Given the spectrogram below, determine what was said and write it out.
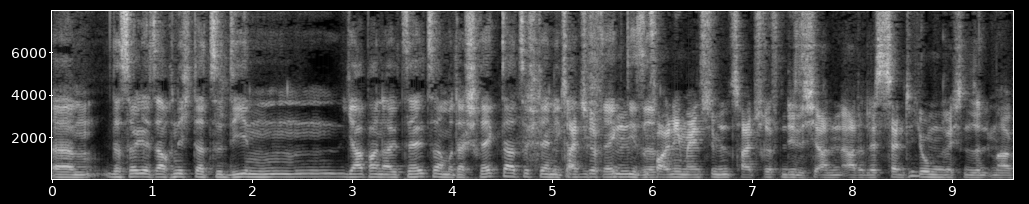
Ähm, das soll jetzt auch nicht dazu dienen, Japan als seltsam oder schräg darzustellen. Egal wie schräg Zeitschriften, diese vor allen Dingen Mainstream-Zeitschriften, die sich an adoleszente Jungen richten, sind immer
